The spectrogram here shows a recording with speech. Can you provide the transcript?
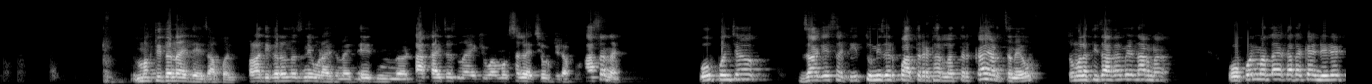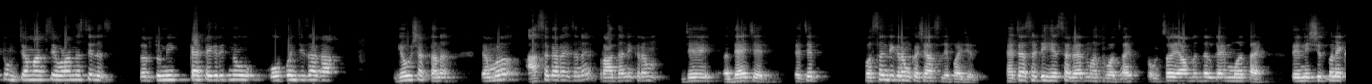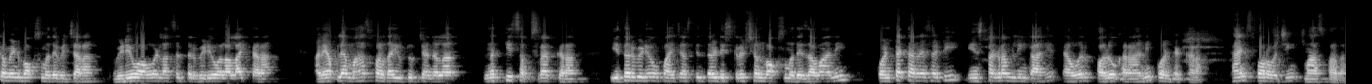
मग तिथं नाही द्यायचं आपण. प्राधिकरणच निवडायचं नाही. ते टाकायचंच नाही किंवा मग सगळ्यात शेवटी टाकू. असं नाही. ओपनच्या जागेसाठी तुम्ही जर पात्र ठरला तर काय अडचण आहे हो? तुम्हाला ती जागा मिळणार ना? ओपन मधला एखादा कॅन्डिडेट तुमच्या मार्क्स एवढा नसेलच तर तुम्ही कॅटेगरीतनं ओपनची जागा घेऊ शकता ना. त्यामुळं असं करायचं नाही. प्राधान्यक्रम जे द्यायचे आहेत त्याचे पसंतीक्रम कसे असले पाहिजेत? ह्याच्यासाठी हे सगळ्यात महत्वाचं आहे. तुमचं याबद्दल काही मत आहे ते निश्चितपणे कमेंट बॉक्समध्ये विचारा. व्हिडिओ आवडला असेल तर व्हिडिओला लाईक करा. आणि आपल्या महास्पर्धा युट्यूब चॅनलला नक्की सबस्क्राईब करा. इतर व्हिडिओ पाहिजे असतील तर डिस्क्रिप्शन बॉक्समध्ये जावा आणि कॉन्टॅक्ट करण्यासाठी इंस्टाग्राम लिंक आहे त्यावर फॉलो करा आणि कॉन्टॅक्ट करा. Thanks for watching Mahaspardha.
